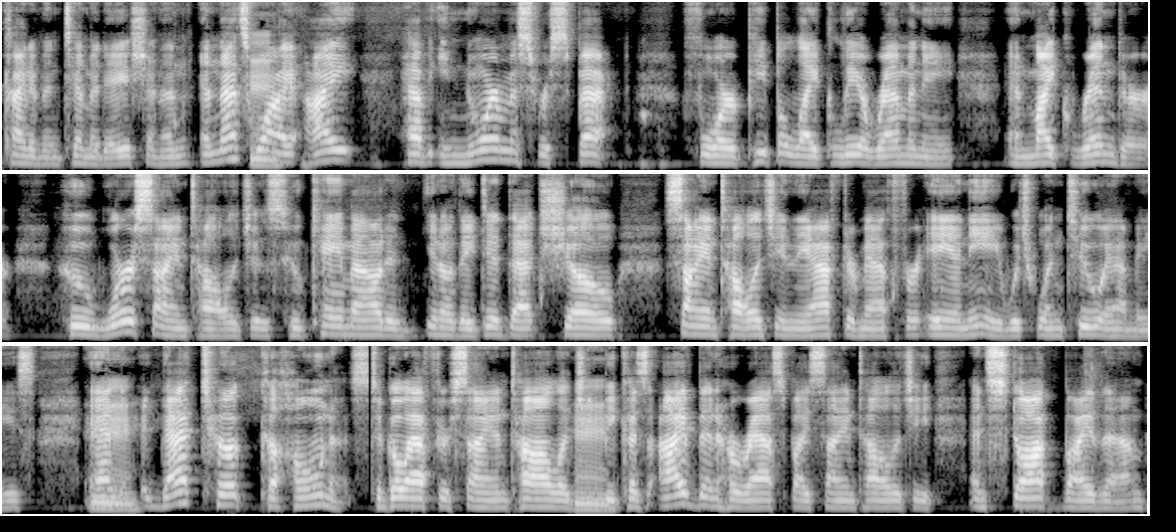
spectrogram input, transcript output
kind of intimidation. And, and that's mm. why I have enormous respect for people like Leah Remini and Mike Rinder, who were Scientologists, who came out and, you know, they did that show, Scientology in the Aftermath for A&E, which won two Emmys. And mm. that took cojones to go after Scientology mm. because I've been harassed by Scientology and stalked by them.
